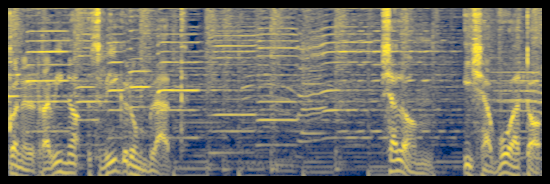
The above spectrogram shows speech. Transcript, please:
Con el rabino Zvi Grumblat. Shalom y Shavua Tov.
